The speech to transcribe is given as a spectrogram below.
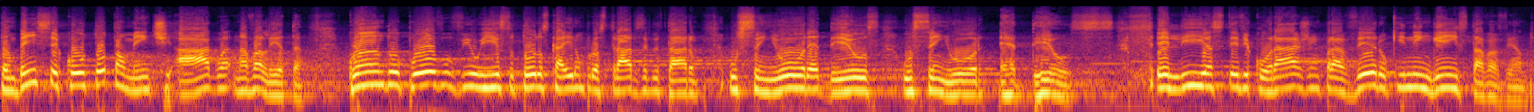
Também secou totalmente a água na valeta. Quando o povo viu isso, todos caíram prostrados e gritaram: O Senhor é Deus, o Senhor é Deus. Elias teve coragem para ver o que ninguém estava vendo.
